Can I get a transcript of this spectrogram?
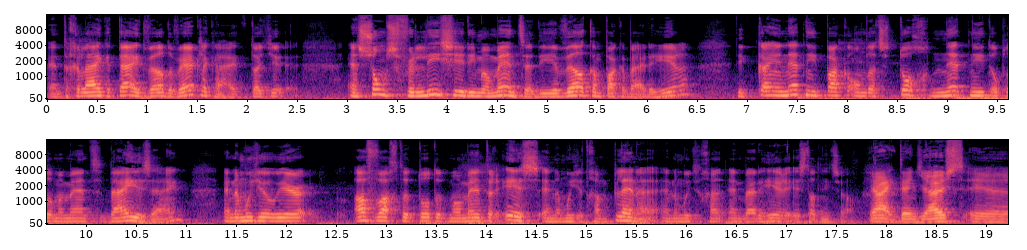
en tegelijkertijd wel de werkelijkheid dat je en soms verlies je die momenten die je wel kan pakken bij de heren. Die kan je net niet pakken omdat ze toch net niet op dat moment bij je zijn. En dan moet je weer afwachten tot het moment er is. En dan moet je het gaan plannen. En, dan moet je het gaan, en bij de heren is dat niet zo. Ja, ik denk juist eh,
